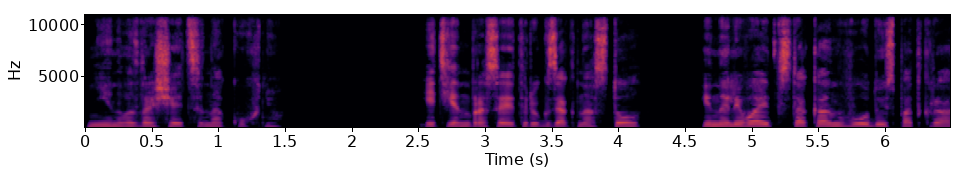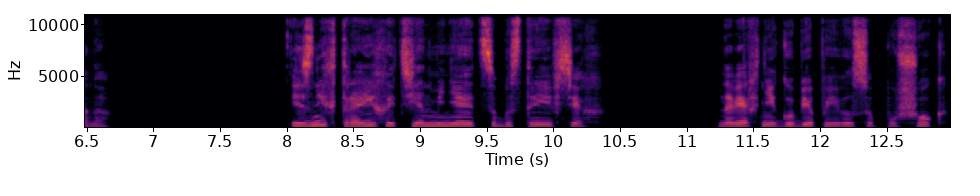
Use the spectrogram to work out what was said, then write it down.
Нина возвращается на кухню. Этьен бросает рюкзак на стол и наливает в стакан воду из-под крана. Из них троих Этьен меняется быстрее всех. На верхней губе появился пушок,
